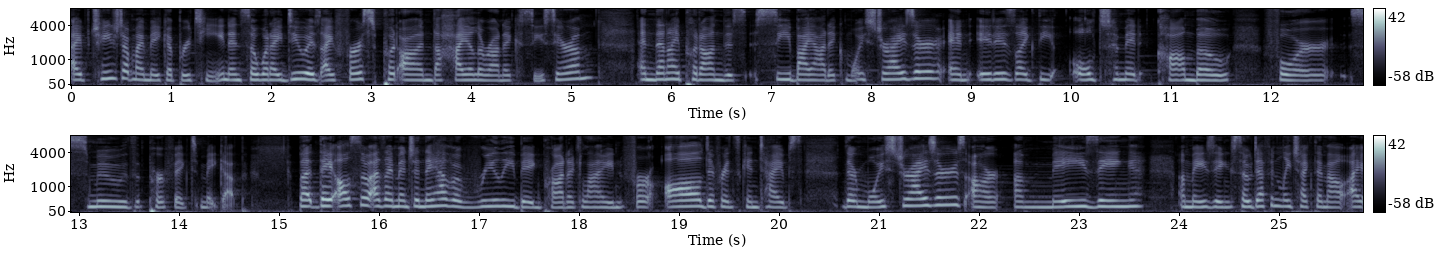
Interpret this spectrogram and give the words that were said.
I've changed up my makeup routine. And so what I do is I first put on the hyaluronic Sea serum and then I put on this C Biotic moisturizer. And it is like the ultimate combo for smooth, perfect makeup. But they also, as I mentioned, they have a really big product line for all different skin types. Their moisturizers are amazing, amazing. So definitely check them out. I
